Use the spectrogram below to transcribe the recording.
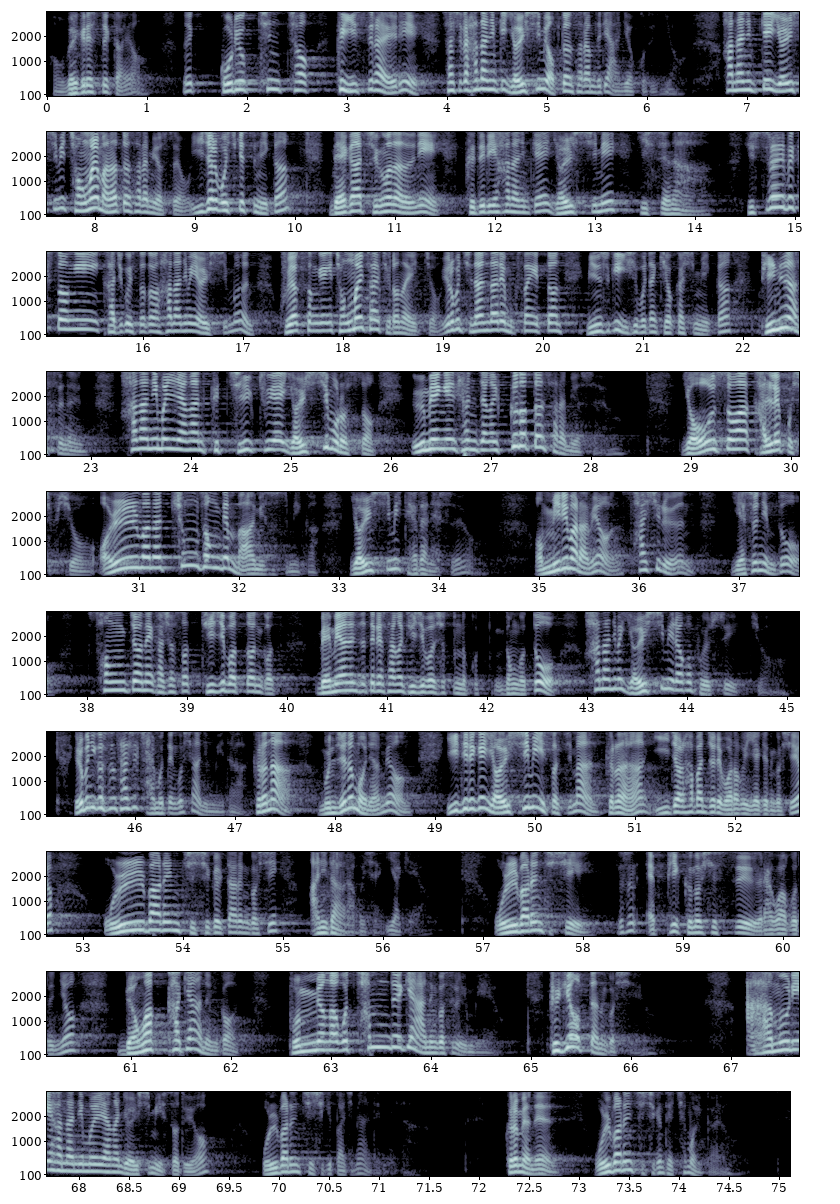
어, 왜 그랬을까요? 고륙 친척 그 이스라엘이 사실 하나님께 열심히 없던 사람들이 아니었거든요. 하나님께 열심히 정말 많았던 사람이었어요. 2절 보시겠습니까? 내가 증언하노니 그들이 하나님께 열심히 있으나 이스라엘 백성이 가지고 있었던 하나님의 열심은 구약 성경에 정말 잘 드러나 있죠. 여러분 지난달에 묵상했던 민수기 25장 기억하십니까? 비느하스는 하나님을 향한 그 질투의 열심으로써 음행의 현장을 끊었던 사람이었어요. 여호수와 갈렙 보십시오. 얼마나 충성된 마음이 있었습니까? 열심히 대단했어요. 엄밀히 말하면 사실은 예수님도 성전에 가셔서 뒤집었던 것, 매매하는 자들의 상을 뒤집으셨던 것도 하나님의 열심이라고 볼 수 있죠. 여러분 이것은 사실 잘못된 것이 아닙니다. 그러나 문제는 뭐냐면 이들에게 열심이 있었지만 그러나 2절 하반절에 뭐라고 이야기하는 것이에요? 올바른 지식을 따른 것이 아니다라고 이제 이야기해요. 올바른 지식 이것은 에피그노시스라고 하거든요. 명확하게 아는 것, 분명하고 참되게 아는 것을 의미해요. 그게 없다는 것이에요. 아무리 하나님을 향한 열심이 있어도요. 올바른 지식이 빠지면 안 됩니다. 그러면은 올바른 지식은 대체 뭘까요?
